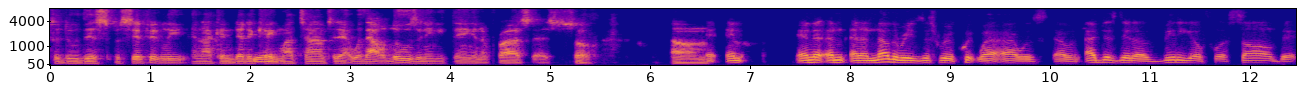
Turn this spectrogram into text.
to do this specifically, and I can dedicate yeah. my time to that without losing anything in the process. So, um, and, and And, and another reason, just real quick, why I was I was I just did a video for a song that,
